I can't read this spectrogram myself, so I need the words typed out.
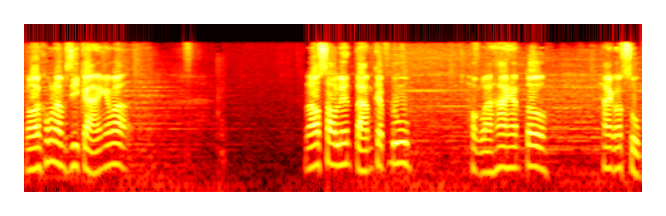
rồi, không làm gì cả anh em ạ. Round sau lên 8 kẹp Doom Hoặc là hai Hunter, hai con súng.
